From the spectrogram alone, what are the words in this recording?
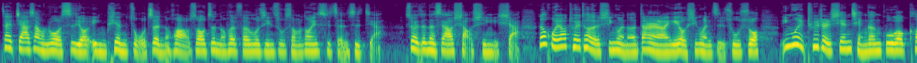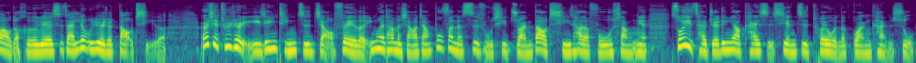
再加上如果是有影片佐证的话，有时候真的会分不清。清楚什么东西是真是假，所以真的是要小心一下。那回到推特的新闻呢？当然啊，也有新闻指出说，因为 Twitter 先前跟 Google Cloud 的合约是在六月就到期了。而且 Twitter 已经停止缴费了，因为他们想要将部分的伺服器转到其他的服务上面，所以才决定要开始限制推文的观看数。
